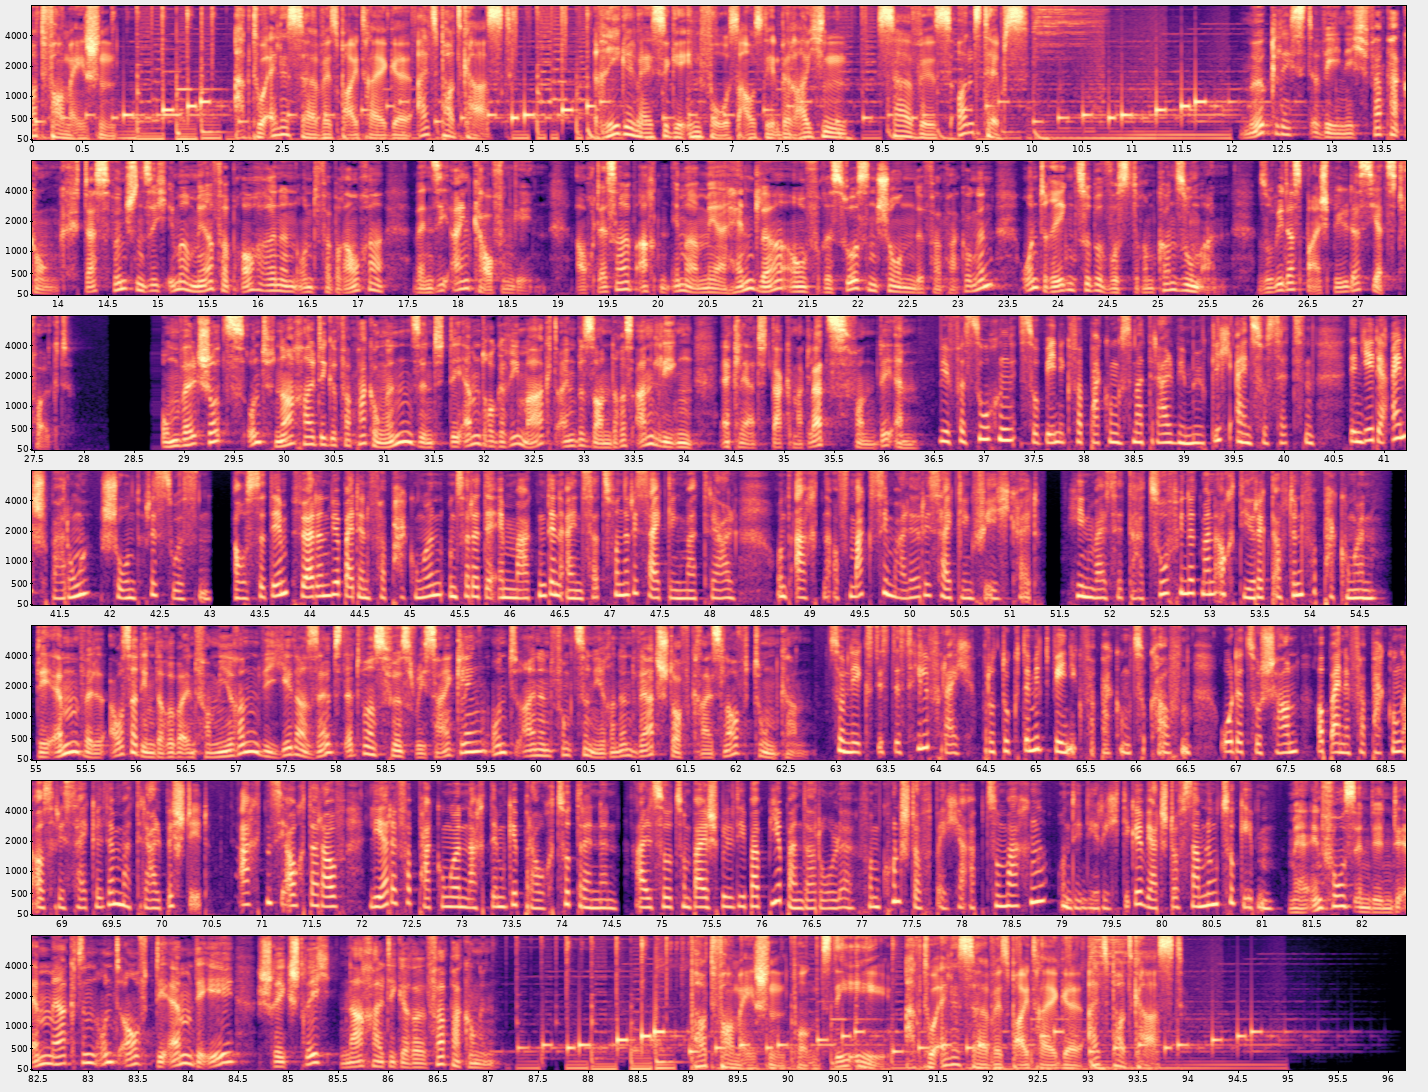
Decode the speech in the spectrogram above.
Podformation. Aktuelle Servicebeiträge als Podcast. Regelmäßige Infos aus den Bereichen Service und Tipps. Möglichst wenig Verpackung. Das wünschen sich immer mehr Verbraucherinnen und Verbraucher, wenn sie einkaufen gehen. Auch deshalb achten immer mehr Händler auf ressourcenschonende Verpackungen und regen zu bewussterem Konsum an. So wie das Beispiel, das jetzt folgt. Umweltschutz und nachhaltige Verpackungen sind DM Drogeriemarkt ein besonderes Anliegen, erklärt Dagmar Glatz von DM. Wir versuchen, so wenig Verpackungsmaterial wie möglich einzusetzen, denn jede Einsparung schont Ressourcen. Außerdem fördern wir bei den Verpackungen unserer DM-Marken den Einsatz von Recyclingmaterial und achten auf maximale Recyclingfähigkeit. Hinweise dazu findet man auch direkt auf den Verpackungen. DM will außerdem darüber informieren, wie jeder selbst etwas fürs Recycling und einen funktionierenden Wertstoffkreislauf tun kann. Zunächst ist es hilfreich, Produkte mit wenig Verpackung zu kaufen oder zu schauen, ob eine Verpackung aus recyceltem Material besteht achten Sie auch darauf, leere Verpackungen nach dem Gebrauch zu trennen. Also zum Beispiel die Papierbanderole vom Kunststoffbecher abzumachen und in die richtige Wertstoffsammlung zu geben. Mehr Infos in den DM-Märkten und auf dm.de-nachhaltigere Verpackungen. Podformation.de Aktuelle Servicebeiträge als Podcast.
